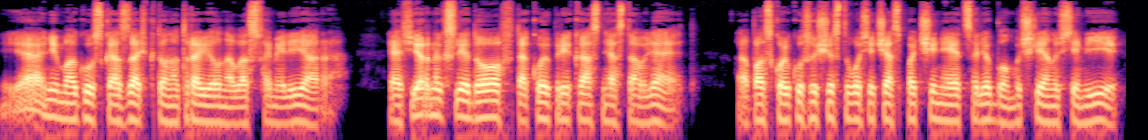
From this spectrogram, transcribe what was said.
Я не могу сказать, кто натравил на вас фамильяра. Эфирных следов такой приказ не оставляет. А поскольку существо сейчас подчиняется любому члену семьи,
